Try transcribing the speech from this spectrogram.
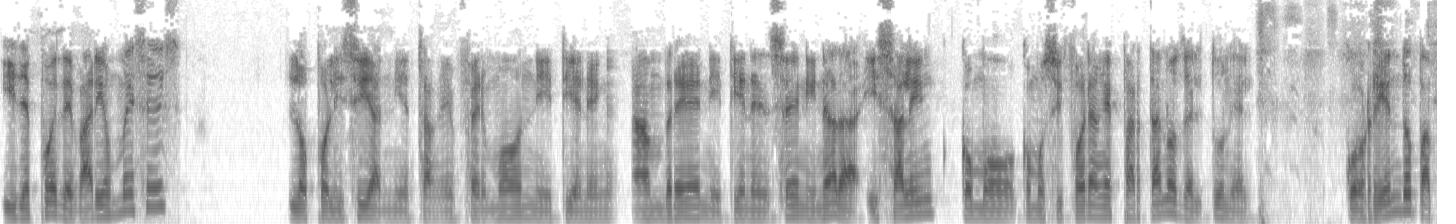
y después de varios meses los policías ni están enfermos, ni tienen hambre, ni tienen sed, ni nada, y salen como, como si fueran espartanos del túnel corriendo para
